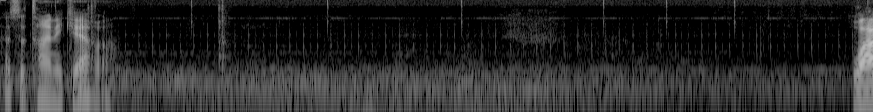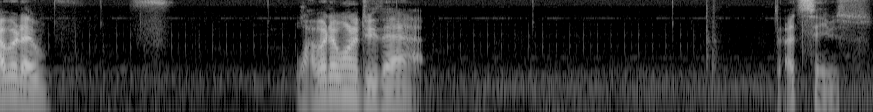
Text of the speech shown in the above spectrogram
That's a tiny kappa. Why would I... Why would I want to do that? That seems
